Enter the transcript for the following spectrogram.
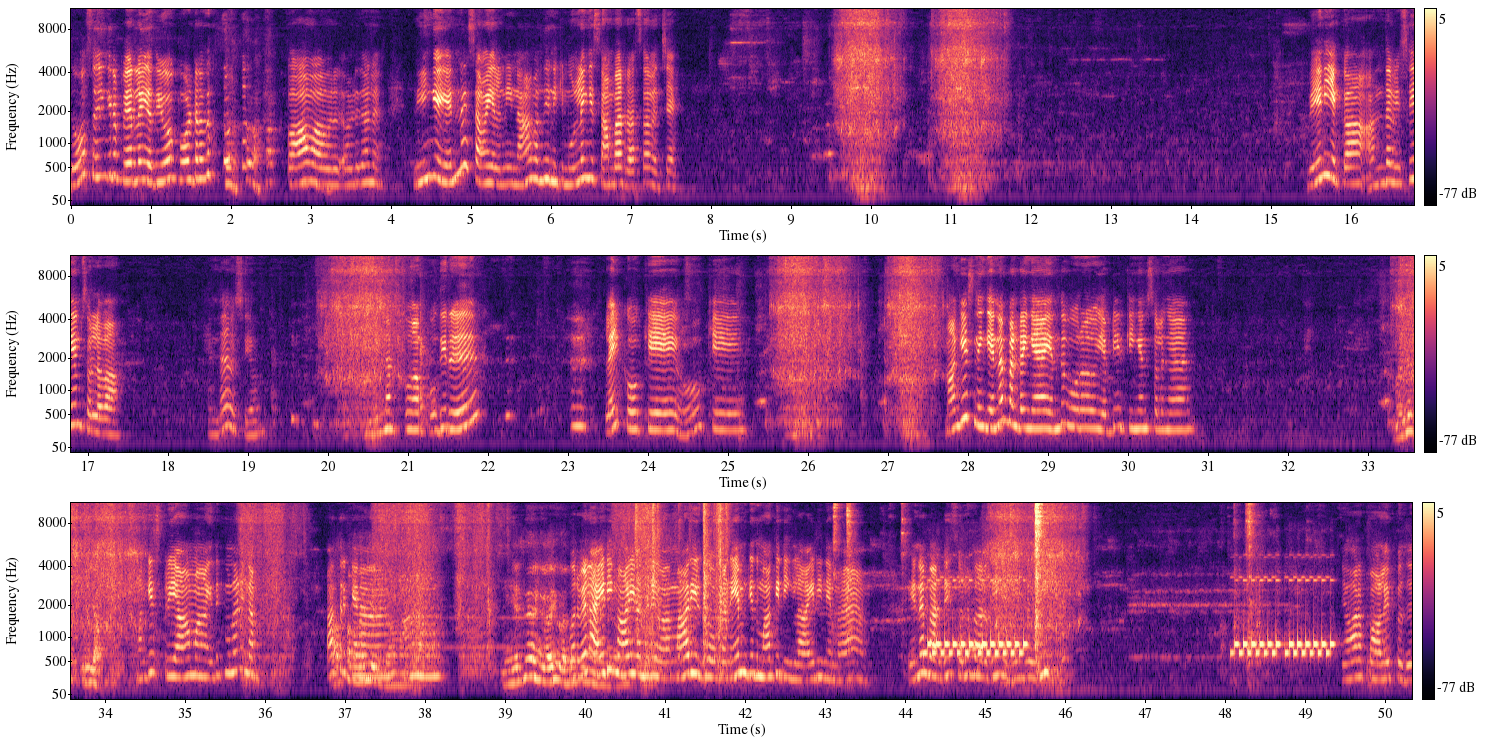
தோசைங்கிற பேர்ல எதையோ போடுறது. பாவம் அவரு அப்படிதானே. நீங்க என்ன சமையல்? நீ நான் வந்து இன்னைக்கு முள்ளங்கி சாம்பார் ரசம் வச்சேன். வேணி அக்கா அந்த விஷயம் சொல்லவா? என்ன விஷயம்? என்னப்பா புதிரு? Like okay okay. மகேஷ் நீங்க என்ன பண்றீங்க? எந்த ஊரு? எப்படி இருக்கீங்கன்னு சொல்லுங்க. மகேஷ் பிரியா. ஆமா. இதுக்கு முன்னாடி நான் வந்து ஒருவேளை ஐடி மாறி வந்து மாறி இருக்குது உங்க நேமுக்கு இது மாத்திட்டீங்களா? ஐடி நேம என்ன பாரதி? சொல்லு பாரதி. யாரப்பா அழைப்பது?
